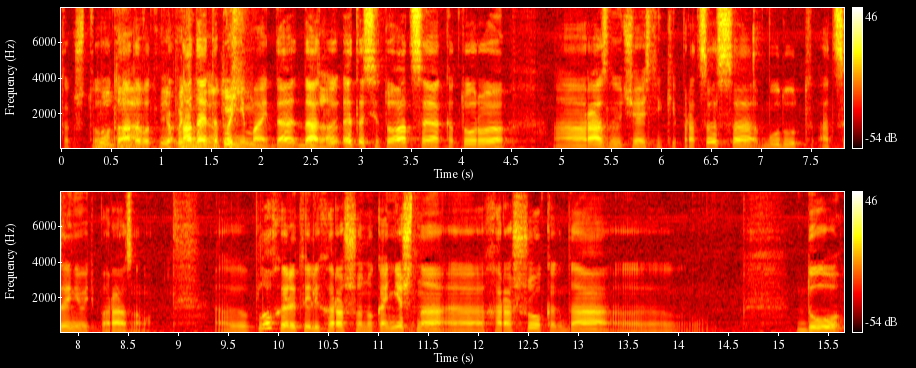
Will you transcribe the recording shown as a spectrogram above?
так что ну, вот да, надо, вот, надо понимаю, это ну, понимать. Да? Да, да. Это ситуация, которую э, разные участники процесса будут оценивать по-разному. Э, плохо ли это или хорошо? Но, конечно, хорошо, когда до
